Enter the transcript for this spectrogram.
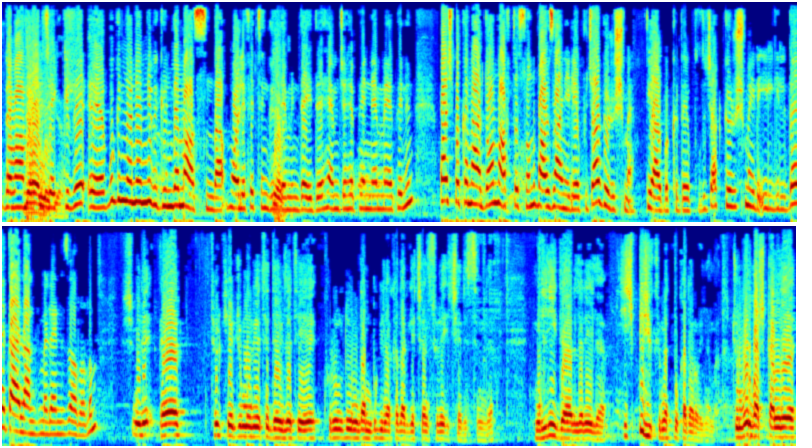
devam, Devam edecek ediyor. gibi. Ee, bugün önemli bir gündemi aslında. Muhalefetin gündemindeydi. Hem CHP'nin hem MHP'nin. Başbakan Erdoğan hafta sonu Barzani ile yapacağı görüşme. Diyarbakır'da yapılacak. Görüşme ile ilgili de değerlendirmelerinizi alalım. Şimdi eğer Türkiye Cumhuriyeti Devleti kurulduğundan bugüne kadar geçen süre içerisinde milli değerleriyle hiçbir hükümet bu kadar oynamadı. Cumhurbaşkanlığı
